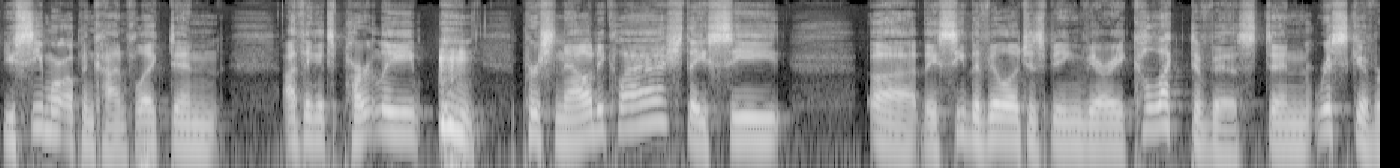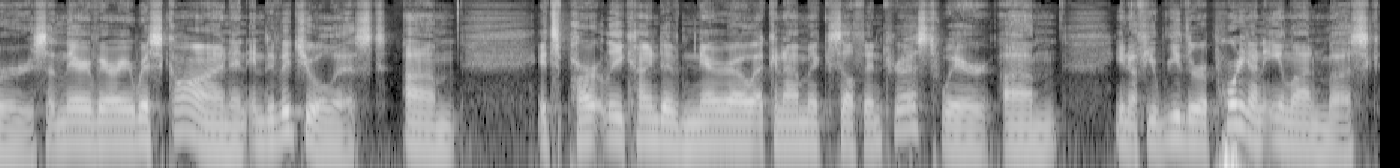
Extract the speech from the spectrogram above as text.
you see more open conflict, and I think it's partly personality clash. They see uh, they see the village as being very collectivist and risk averse, and they're very risk on and individualist. Um, it's partly kind of narrow economic self interest, where um, you know if you read the reporting on Elon Musk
